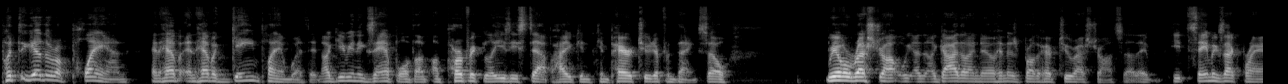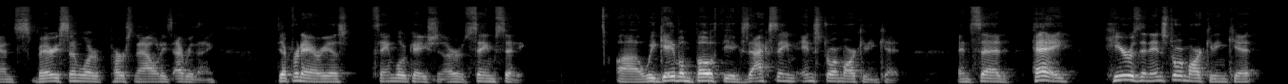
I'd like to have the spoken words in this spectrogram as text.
Put together a plan and have and have a game plan with it. And I'll give you an example of a, a perfectly easy step how you can compare two different things. So we have a restaurant. We, a, guy that I know, him and his brother have two restaurants. Uh, they eat same exact brands, very similar personalities, everything, different areas, same location or same city. Uh, we gave them both the exact same in-store marketing kit and said, Hey, here's an in store marketing kit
